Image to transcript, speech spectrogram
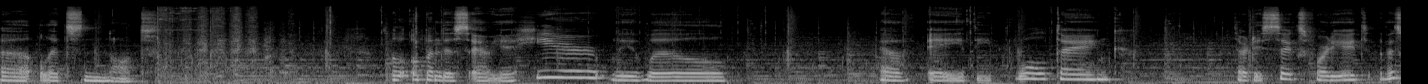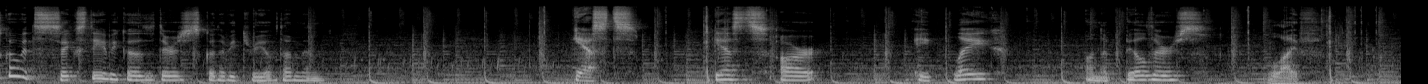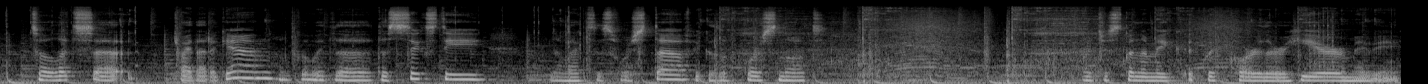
uh, let's not. We'll open this area here. We will have a deep wall tank. 36, 48. Let's go with 60 because there's gonna be three of them and guests. Guests are a plague on the builder's life. So let's uh, try that again. We'll go with the, the 60. No access for staff because of course not. We're just gonna make a quick corridor here, maybe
